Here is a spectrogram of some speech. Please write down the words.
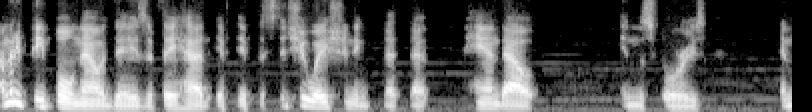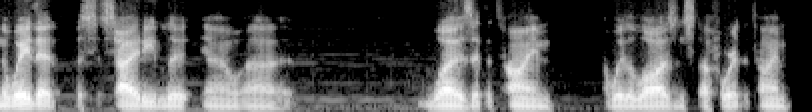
How many people nowadays, if they had, if, if the situation that that panned out in the stories, and the way that the society lit, you know, uh, was at the time, the way the laws and stuff were at the time,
